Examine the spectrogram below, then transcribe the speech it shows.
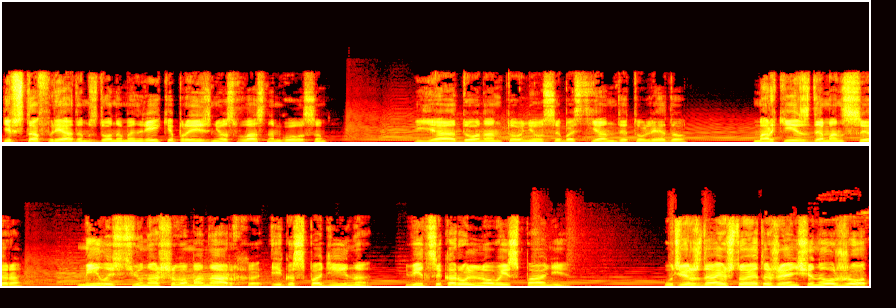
и, встав рядом с Доном Энрике, произнес властным голосом — я, Дон Антонио Себастьян де Толедо, маркиз де Мансера, милостью нашего монарха и господина, вице-король Новой Испании, утверждаю, что эта женщина лжет,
